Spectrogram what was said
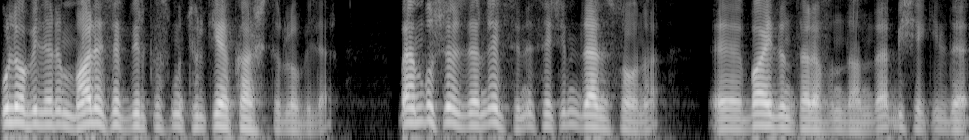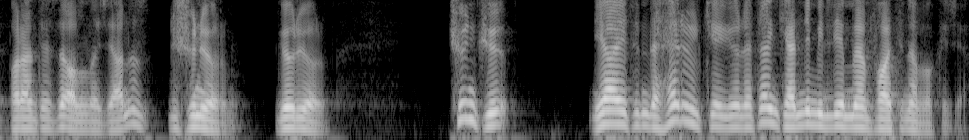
Bu lobilerin maalesef bir kısmı Türkiye karşıtır lobiler. Ben bu sözlerin hepsini seçimden sonra e, Biden tarafından da bir şekilde paranteze alınacağını düşünüyorum, görüyorum. Çünkü nihayetinde her ülkeyi yöneten kendi milli menfaatine bakacak.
